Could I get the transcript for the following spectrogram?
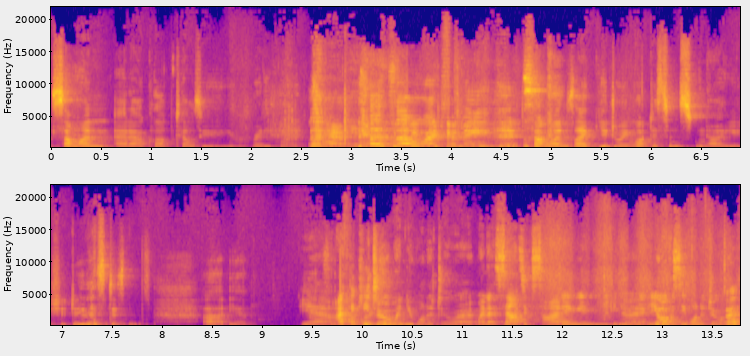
someone at our club tells you you're ready for it. Yeah. That's how it worked for me. Someone's like, "You're doing what distance? No, you should do this distance." Uh, yeah. Yeah, I think you do it when you want to do it. When it sounds exciting and you know you obviously want to do it.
